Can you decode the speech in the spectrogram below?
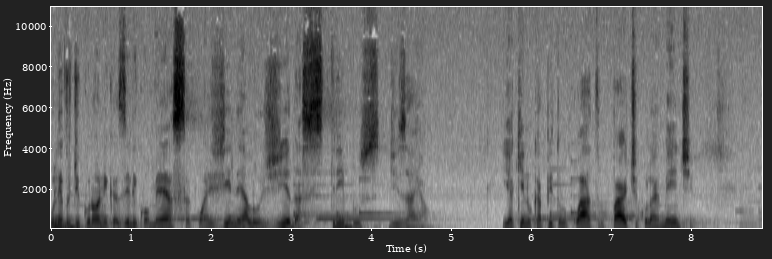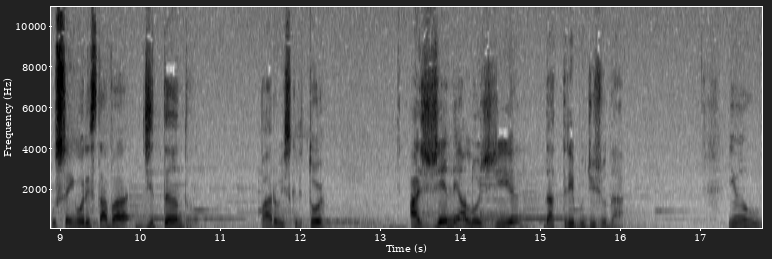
O livro de Crônicas, ele começa com a genealogia das tribos de Israel. E aqui no capítulo 4, particularmente, o Senhor estava ditando para o escritor a genealogia da tribo de Judá. E o,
